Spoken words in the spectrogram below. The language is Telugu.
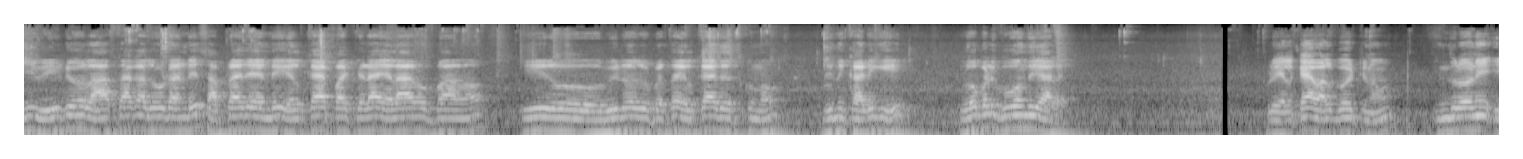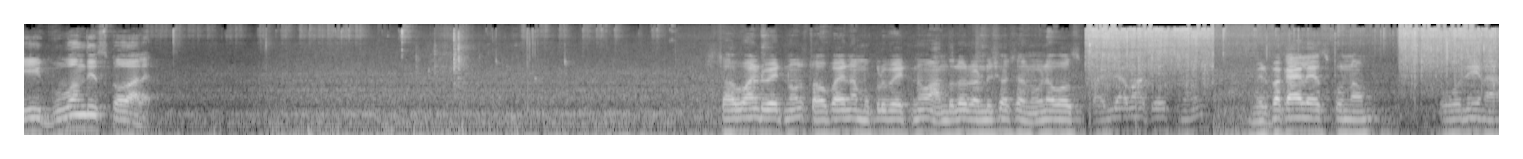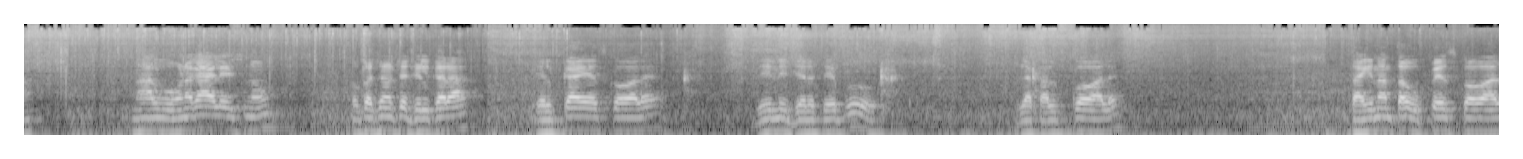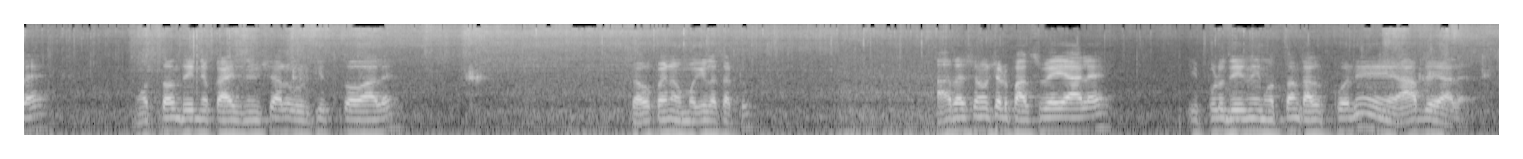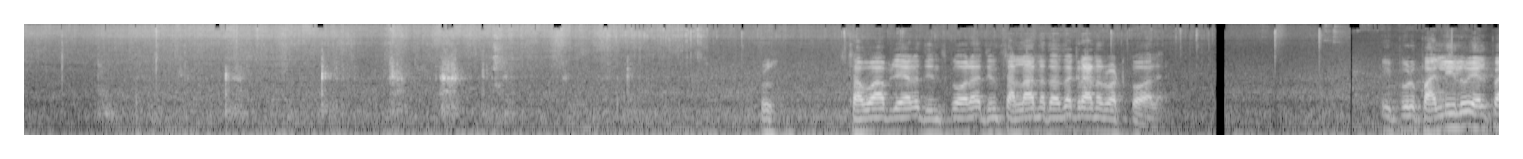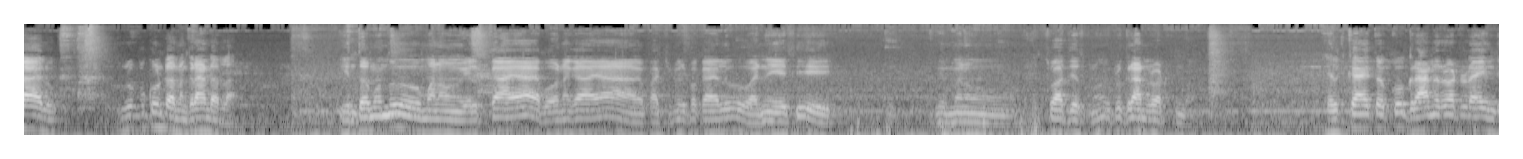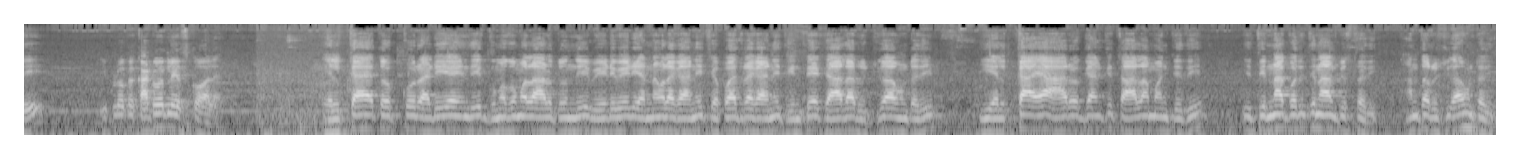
ఈ వీడియో లాస్ట్ దాకా చూడండి సబ్స్క్రైబ్ చేయండి. ఎల్కాయ పచ్చడి ఎలా రుబ్బాలో ఈ వీడియో చూపెడితే ఎల్కాయ తెచ్చుకున్నాం దీన్ని కడిగి లోపలి గువ్వం తీయాలి. ఇప్పుడు ఎల్కాయ వలగొట్టినాం. ఇందులోని ఈ గువ్వం తీసుకోవాలి. స్టవ్ వంటి పెట్టినాం స్టవ్ పైన ముక్కులు పెట్టినాం. అందులో రెండు చెంచాల నూనె పోసు పంజామాకు వేసినాం మిరపకాయలు వేసుకున్నాం పుదీనా నాలుగు ఉనగాయలు వేసినాం. ఒక చెంచా జీలకర్ర ఎల్కాయ వేసుకోవాలి. దీన్ని జరసేపు ఇలా కలుపుకోవాలి. తగినంత ఉప్పు వేసుకోవాలి. మొత్తం దీన్ని ఒక ఐదు నిమిషాలు ఉడికించుకోవాలి. స్టవ్ పైన ఉమ్మగిల తట్టు. అర చెంచాడు పసుపు వేయాలి. ఇప్పుడు దీన్ని మొత్తం కలుపుకొని ఆఫ్ చేయాలి. స్టవ్ ఆఫ్ చేయాలి దించుకోవాలి దించి చల్లారిన తర్వాత గ్రైండర్ పట్టుకోవాలి. ఇప్పుడు పల్లీలు ఎల్లిపాయలు రుబ్బుకుంటాను గ్రైండర్లో. ఇంతకుముందు మనం ఎల్కాయ బోనకాయ పచ్చిమిరపకాయలు అన్నీ వేసి మనం స్వాద్ చేసుకున్నాం ఇప్పుడు గ్రైండర్ పట్టుకుందాం. ఎల్కాయ తక్కువ గ్రైండర్ పట్టుడు అయింది. ఇప్పుడు ఒక కటోర్లు వేసుకోవాలి. ఎల్కాయ తొక్కు రెడీ అయింది. గుమగుమలాడుతుంది. వేడివేడి అన్నంలో కానీ చపాతీలో కానీ తింటే చాలా రుచిగా ఉంటుంది. ఈ ఎల్కాయ ఆరోగ్యానికి చాలా మంచిది. ఇది తిన్నా కొద్ది తినాలనిపిస్తుంది. అంత రుచిగా ఉంటుంది.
